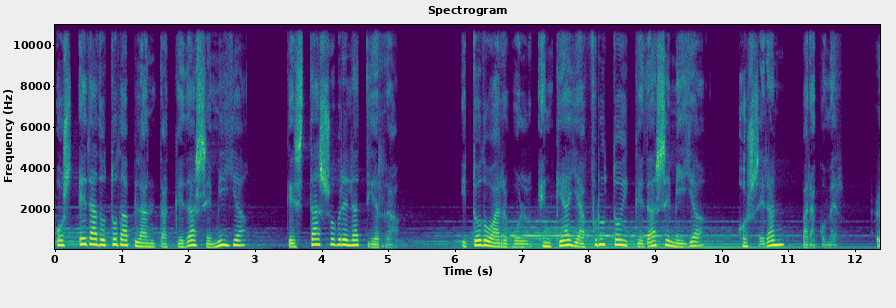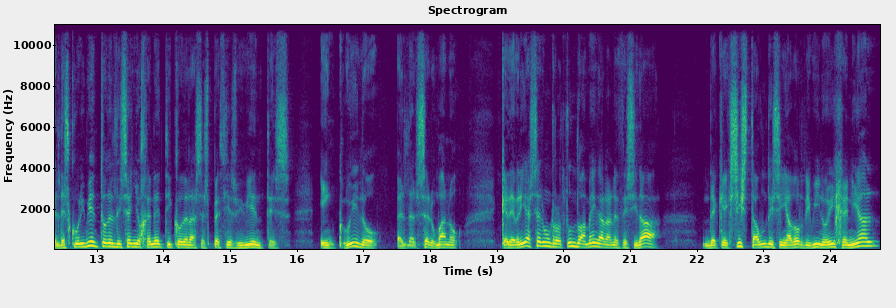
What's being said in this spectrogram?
os he dado toda planta que da semilla, que está sobre la tierra, y todo árbol en que haya fruto y que da semilla, os serán para comer. El descubrimiento del diseño genético de las especies vivientes, incluido el del ser humano, que debería ser un rotundo amén a la necesidad de que exista un diseñador divino y genial,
